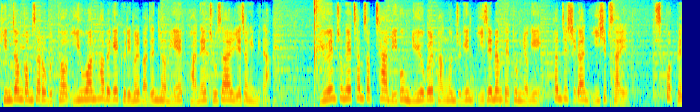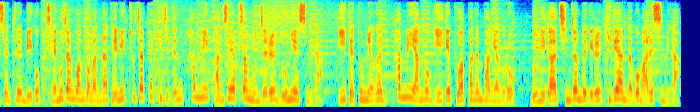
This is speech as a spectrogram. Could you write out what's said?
김 전 검사로부터 이후한 화백의 그림을 받은 혐의에 관해 조사할 예정입니다. 유엔 총회 참석차 미국 뉴욕을 방문 중인 이재명 대통령이 현지 시간 24일 스콧 베센트 미국 재무장관과 만나 대미 투자 패키지 등 한미 관세 협상 문제를 논의했습니다. 이 대통령은 한미 양국 이익에 부합하는 방향으로 논의가 진전되기를 기대한다고 말했습니다.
